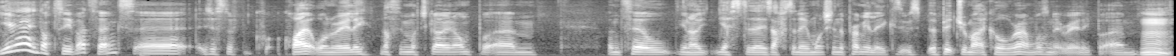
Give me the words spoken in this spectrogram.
Yeah, not too bad, thanks. Uh, it's just a qu- quiet one, really. Nothing much going on, but um, until you know yesterday's afternoon watching the Premier League because it was a bit dramatic all round, wasn't it? Really, but um, Mm.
